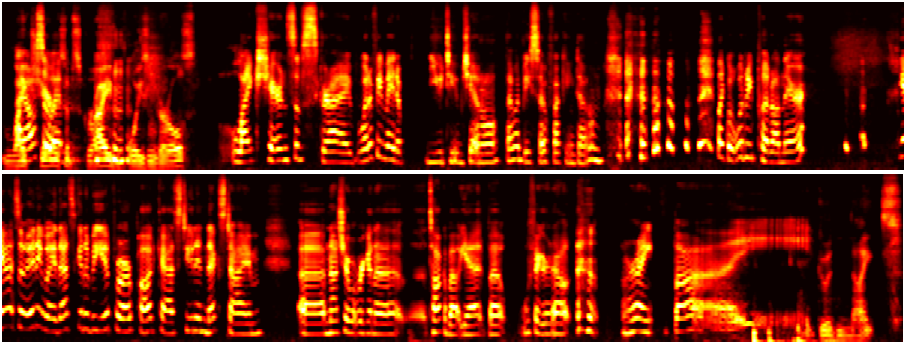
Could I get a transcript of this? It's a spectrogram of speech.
Like, share, and am- subscribe, boys and girls. Like, share, and subscribe. What if we made a YouTube channel? That would be so fucking dumb. like, what would we put on there? yeah, so anyway, that's going to be it for our podcast. Tune in next time. Uh, I'm not sure what we're going to talk about yet, but we'll figure it out. All right. Bye. Good night.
